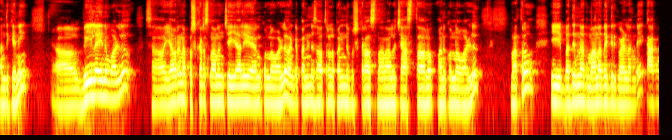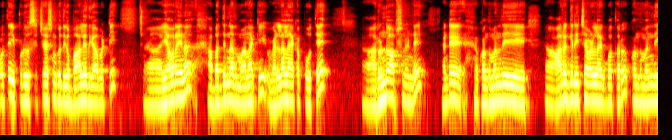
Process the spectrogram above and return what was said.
అందుకని వీలైన వాళ్ళు ఎవరైనా పుష్కర స్నానం చేయాలి అనుకున్న వాళ్ళు అంటే పన్నెండు సంవత్సరాలు పన్నెండు పుష్కర స్నానాలు చేస్తాను అనుకున్న వాళ్ళు మాత్రం ఈ బద్రీనాథ్ మానా దగ్గరికి వెళ్ళండి. కాకపోతే ఇప్పుడు సిచ్యువేషన్ కొద్దిగా బాగాలేదు కాబట్టి ఎవరైనా ఆ బద్రీనాథ్ మానాకి వెళ్ళలేకపోతే రెండో ఆప్షన్ అండి. అంటే కొంతమంది ఆరోగ్యరీత్యా వెళ్ళలేకపోతారు కొంతమంది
